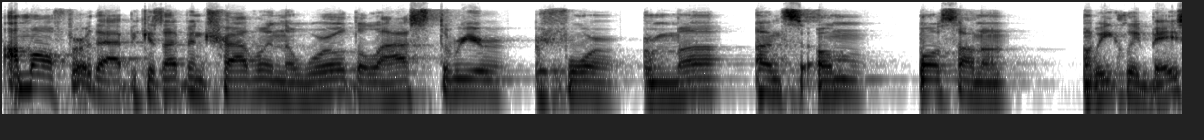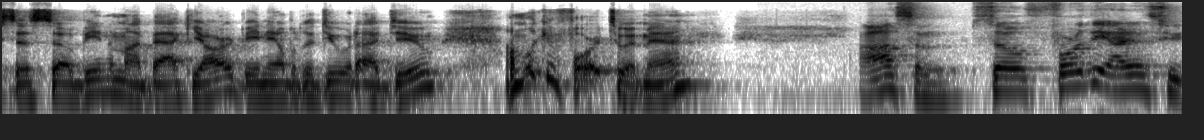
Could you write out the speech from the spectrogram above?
I'm all for that because I've been traveling the world the last three or four months almost on a weekly basis. So being in my backyard, being able to do what I do, I'm looking forward to it, man. Awesome. So, for the audience who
